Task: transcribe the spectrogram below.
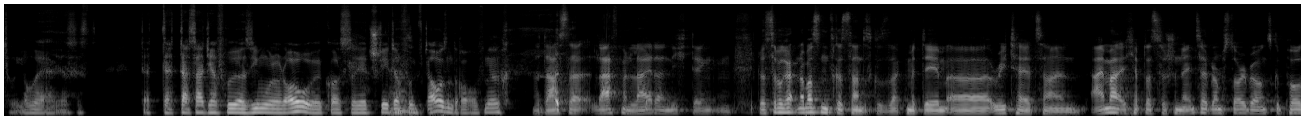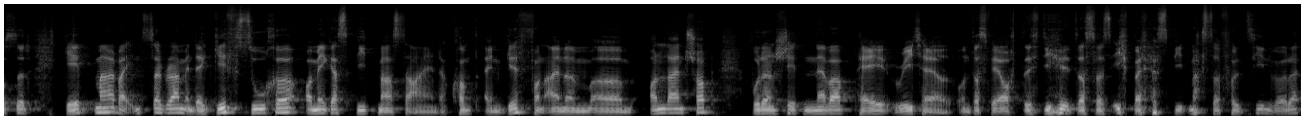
du Junge, das ist, das, das, das, hat ja früher 700 Euro gekostet, jetzt steht da 5000 drauf, ne? Das darf man leider nicht denken. Du hast aber gerade noch was Interessantes gesagt mit dem äh, Retail-Zahlen. Einmal, ich habe das ja schon in der Instagram-Story bei uns gepostet, gebt mal bei Instagram in der GIF-Suche Omega Speedmaster ein. Da kommt ein GIF von einem ähm, Online-Shop, wo dann steht Never Pay Retail. Und das wäre auch die, die, das, was ich bei der Speedmaster vollziehen würde.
